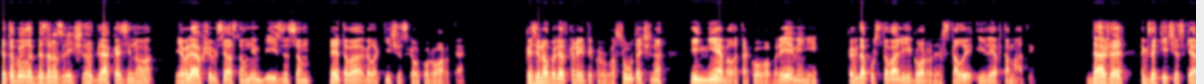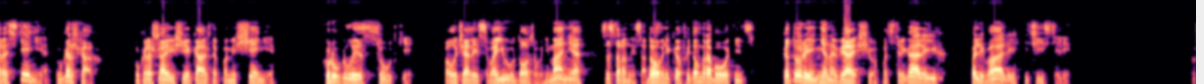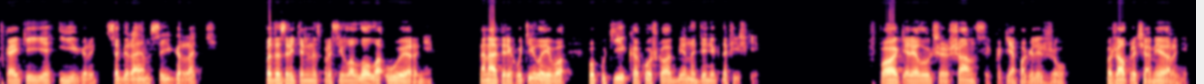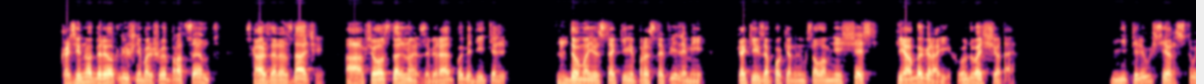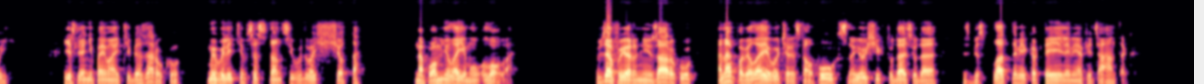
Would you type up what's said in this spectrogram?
Это было безразлично для казино, являвшимся основным бизнесом этого галактического курорта. Казино были открыты круглосуточно, и не было такого времени, когда пустовали игорные столы или автоматы. Даже экзотические растения в горшках, украшающие каждое помещение, круглые сутки получали свою дозу внимания со стороны садовников и домработниц, которые ненавязчиво подстригали их, поливали и чистили. «В какие игры собираемся играть?» — подозрительно спросила Лола у Эрни. Она перехватила его по пути к окошку обмена денег на фишки. «В покере лучшие шансы, как я погляжу», — пожал плечами Эрни. «Казино берет лишь небольшой процент с каждой раздачи, а все остальное забирает победитель. Думаю, с такими простофилями, каких за покерным столом не счесть, я обыграю их в два счета». «Не переусердствуй. Если они поймают тебя за руку, мы вылетим со станции в два счета, — напомнила ему Лола. Взяв Эрни за руку, она повела его через толпу, снующих туда-сюда с бесплатными коктейлями официанток.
